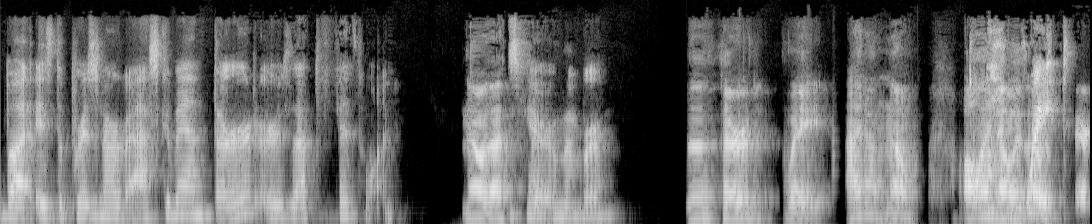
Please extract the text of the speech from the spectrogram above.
but is the Prisoner of Azkaban third or is that the fifth one? No, I that's can't third. remember. the third. Wait, I don't know. All I oh, know Oh, is I wait. very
